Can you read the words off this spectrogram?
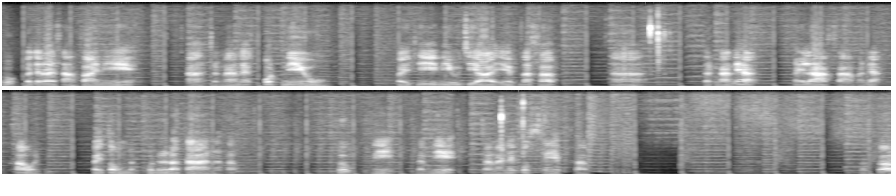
ปุ๊บก็จะได้ 3 ไฟล์นี้ อ่า จากนั้นเนี่ยกด new ไปที่ new grf นะครับ อ่า จากนั้นเนี่ยให้ลาก 3 อันเนี้ยเข้าไปตรง folder data นะครับปุ๊บนี่แบบนี้ จากนั้นเนี่ยกด save ครับ แล้วก็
